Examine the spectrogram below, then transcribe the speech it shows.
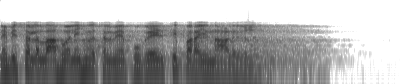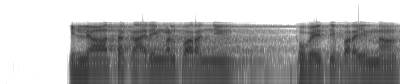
നബി സല്ലാഹു അലഹി വസ്ലമയെ പുകഴ്ത്തി പറയുന്ന ആളുകളുണ്ട്. ഇല്ലാത്ത കാര്യങ്ങൾ പറഞ്ഞ് പുകഴ്ത്തി പറയുന്ന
